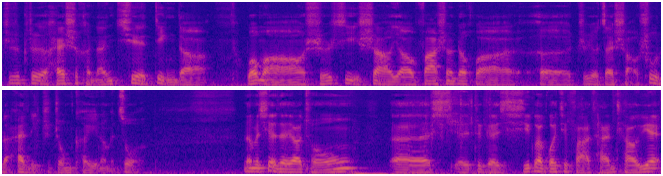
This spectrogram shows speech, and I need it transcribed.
这这还是很难确定的。往往实际上要发生的话，呃，只有在少数的案例之中可以那么做。那么现在要从呃呃这个习惯国际法谈条约，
